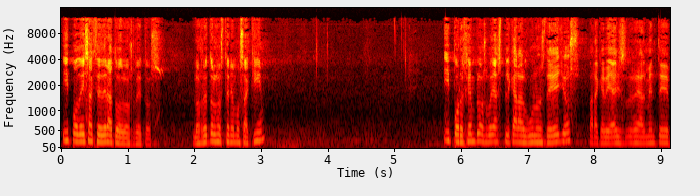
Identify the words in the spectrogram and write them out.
Y podéis acceder a todos los retos. Los retos los tenemos aquí. Y, por ejemplo, os voy a explicar algunos de ellos para que veáis realmente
